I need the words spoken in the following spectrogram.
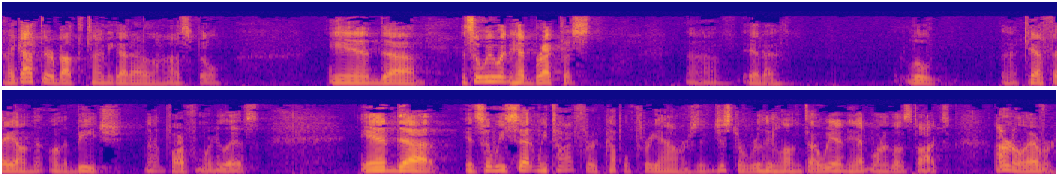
And I got there about the time he got out of the hospital. And, uh, and so we went and had breakfast uh, at a little uh, cafe on the on the beach, not far from where he lives. And uh, and so we sat and we talked for a couple, three hours, and just a really long time. We hadn't had one of those talks, I don't know, ever.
